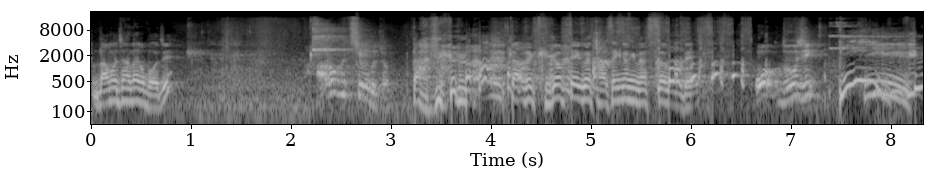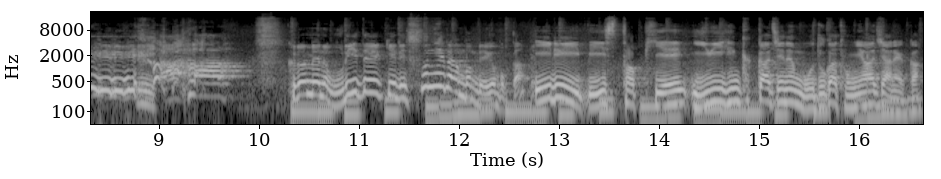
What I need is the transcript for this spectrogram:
나머지 하나가 뭐지? 바로 그 친구죠. 나는 나는 그거 빼고 다 생각났었는데 어 누구지? 비비비비 그러면은 우리들끼리 순위를 한번 매겨볼까? 1위 미스터 P에 2위 행크까지는 모두가 동의하지 않을까?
